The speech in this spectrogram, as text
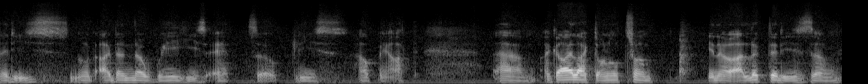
that he's not, I don't know where he's at, so please help me out. Um, a guy like Donald Trump, you know, I looked at his um,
